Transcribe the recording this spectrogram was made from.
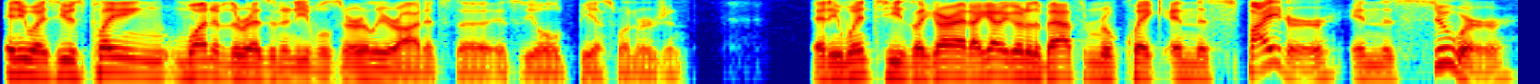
Anyways, he was playing one of the Resident Evils earlier on. It's the it's the old PS1 version. And he went, he's like, all right, I got to go to the bathroom real quick. And the spider in the sewer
